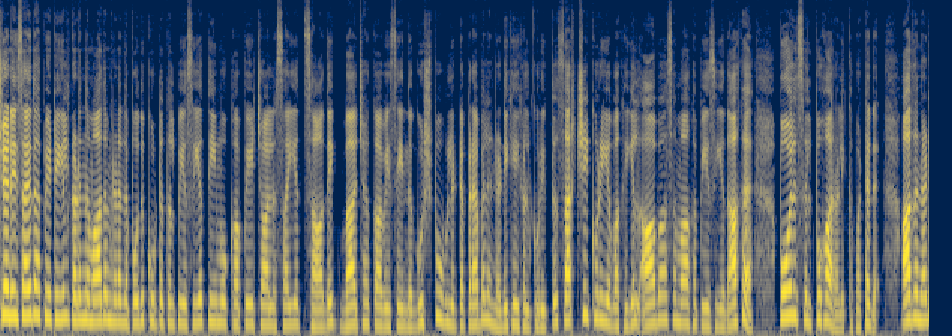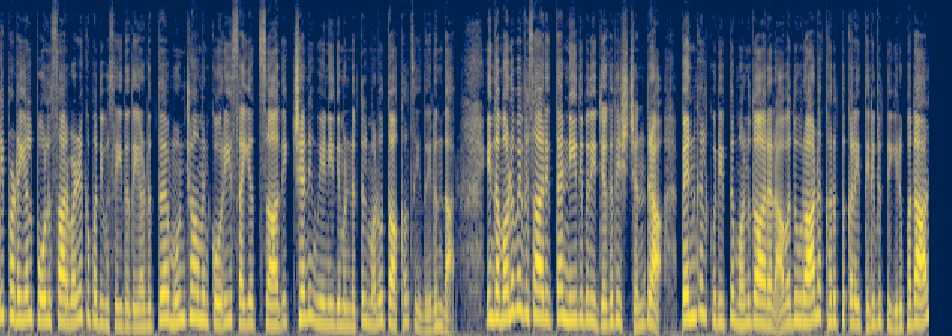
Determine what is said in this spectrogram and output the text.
சென்னை சைதாப்பேட்டையில் கடந்த மாதம் நடந்த பொதுக்கூட்டத்தில் பேசிய திமுக பேச்சாளர் சையத் சாதிக் பாஜகவை சேர்ந்த குஷ்பு உள்ளிட்ட பிரபல நடிகைகள் குறித்து சர்ச்சைக்குரிய வகையில் ஆபாசமாக பேசியதாக போலீசில் புகார் அளிக்கப்பட்டது. அதன் அடிப்படையில் போலீசார் வழக்கு பதிவு செய்ததை அடுத்து முன்ஜாமீன் கோரி சையத் சாதிக் சென்னை உயர்நீதிமன்றத்தில் மனு தாக்கல் செய்திருந்தார். இந்த மனுவை விசாரித்த நீதிபதி ஜெகதீஷ் சந்திரா பெண்கள் குறித்து மனுதாரர் அவதூறான கருத்துக்களை தெரிவித்து இருப்பதால்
